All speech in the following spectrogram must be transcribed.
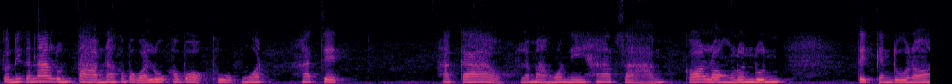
ตัวนี้ก็น่าลุ้นตามนะเขาบอกว่าลูกเขาบอกถูกงวดห้าเจ็ดห้าเก้าแล้วมางวดนี้ห้าสามก็ลองลุ้นๆติดกันดูเนาะ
